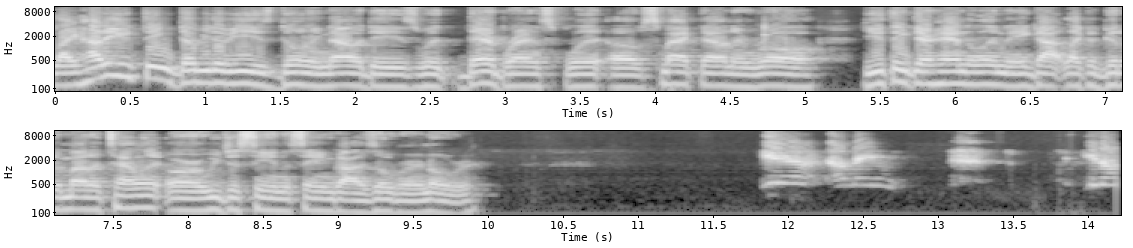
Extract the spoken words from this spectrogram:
Like, how do you think WWE is doing nowadays with their brand split of SmackDown and Raw? Do you think they're handling? They got like a good amount of talent, or are we just seeing the same guys over and over? Yeah, I mean, you know,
